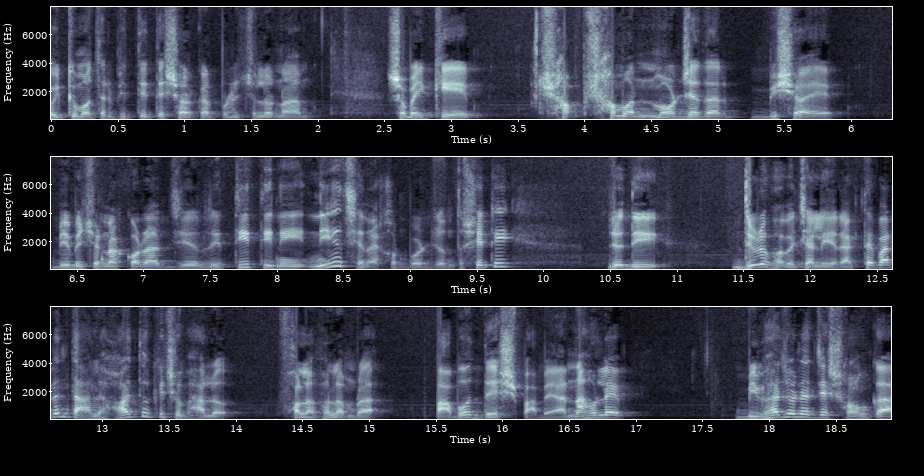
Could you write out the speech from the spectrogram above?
ঐক্যমতের ভিত্তিতে সরকার পরিচালনা, সবাইকে সম- সমান মর্যাদার বিষয়ে বিবেচনা করার যে রীতি তিনি নিয়েছেন এখন পর্যন্ত, সেটি যদি দৃঢ়ভাবে চালিয়ে রাখতে পারেন, তাহলে হয়তো কিছু ভালো ফলাফল আমরা পাবো, দেশ পাবে। আর না হলে বিভাজনের যে শঙ্কা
